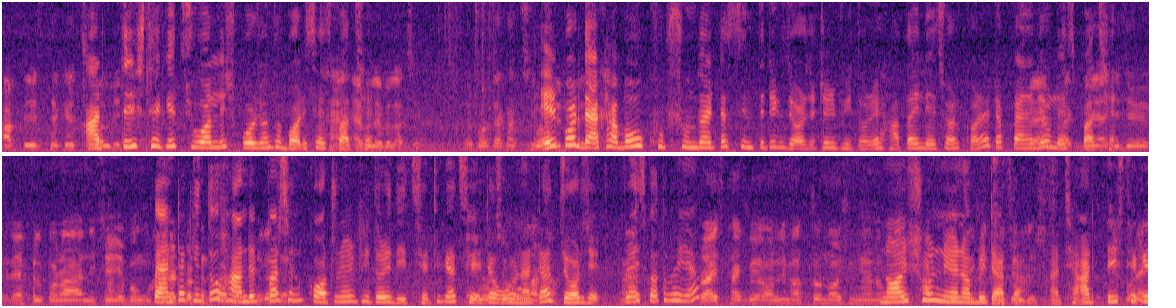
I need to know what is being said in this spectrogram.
38 থেকে 44 আটত্রিশ থেকে চুয়াল্লিশ পর্যন্ত বডি সাইজ হ্যাঁ পাচ্ছেন अवेलेबल আছে এরপর দেখাবো খুব সুন্দর একটা সিনথেটিক জর্জেটের ভিতরে হাতায় লেস ওয়ার্ক করা এটা প্যানেলেও লেস পাচ্ছেন। এই যে র্যাফেল করা নিচে এবং প্যান্টটা 100% কিন্তু হান্ড্রেড পার্সেন্ট কটনের ভিতরে দিচ্ছে ঠিক আছে? এটা ওড়নাটা। জর্জেট প্রাইস কত ভাইয়া? প্রাইস থাকবে অনলি মাত্র 999 নয়শো নিরানব্বই টাকা। আচ্ছা আটত্রিশ থেকে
